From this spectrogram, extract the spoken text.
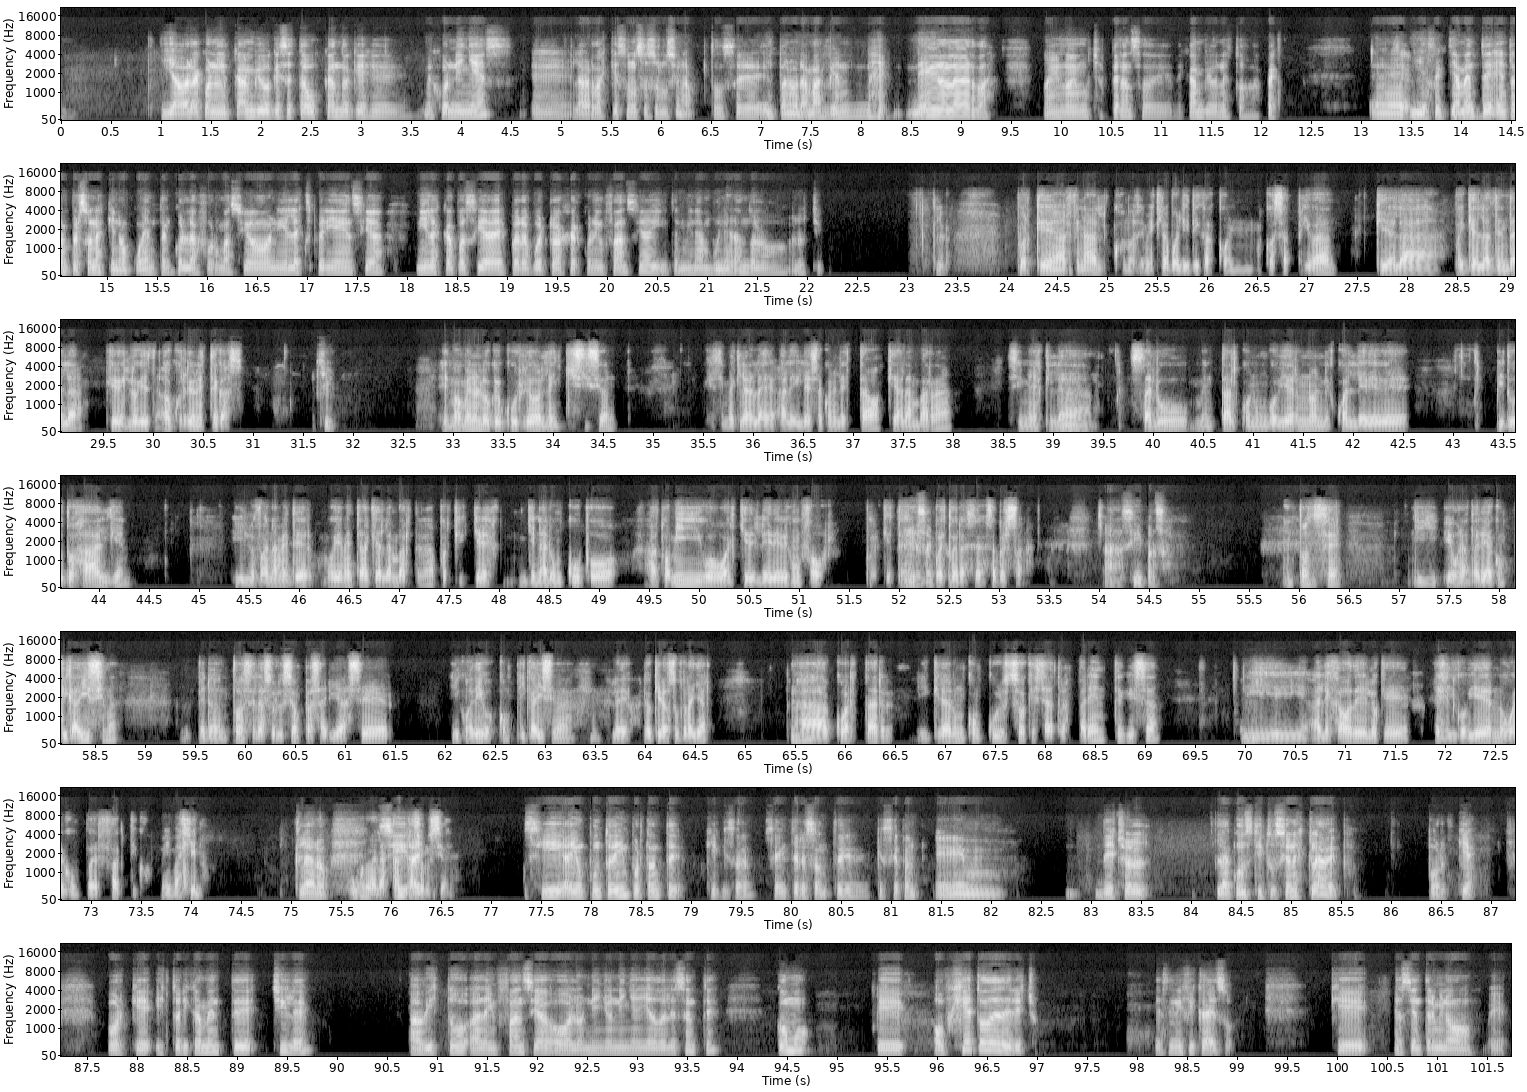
y ahora con el cambio que se está buscando, que es eh, mejor niñez, la verdad es que eso no se soluciona. Entonces el panorama es bien negro, la verdad. No hay, no hay mucha esperanza de, cambio en estos aspectos. Y efectivamente entran personas que no cuentan con la formación ni la experiencia ni las capacidades para poder trabajar con infancia y terminan vulnerando a los, chicos. Claro, porque al final cuando se mezcla políticas con cosas privadas, queda la, queda la tendala, que es lo que ha ocurrido en este caso. Sí. Es más o menos lo que ocurrió en la Inquisición, que se mezcla a la, iglesia con el Estado, queda la embarrada, se mezcla mm. salud mental con un gobierno en el cual le debe pitutos a alguien, y los van a meter, obviamente va a quedar la embarcada porque quieres llenar un cupo a tu amigo o al que le debes un favor, porque estás dispuesto gracias a esa persona. Así pasa. Entonces, y es una tarea complicadísima, pero entonces la solución pasaría a ser, y como digo, complicadísima, lo, quiero subrayar, a coartar y crear un concurso que sea transparente quizá, y alejado de lo que es el gobierno o algún poder fáctico, me imagino. Claro. Una de las sí, hay, soluciones. Sí, hay un punto ahí importante que quizás sea interesante que sepan. Em, de hecho, la constitución es clave. ¿Por qué? Porque históricamente Chile ha visto a la infancia o a los niños, niñas y adolescentes como eh, objeto de derecho. ¿Qué significa eso? Que así en términos eh,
